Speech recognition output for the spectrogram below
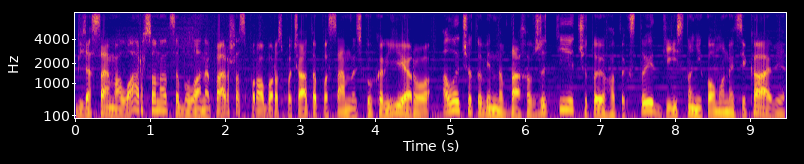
Для Сема Ларсона це була не перша спроба розпочати писемницьку кар'єру, але чи то він не вдаха в житті, чи то його тексти дійсно нікому не цікаві,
